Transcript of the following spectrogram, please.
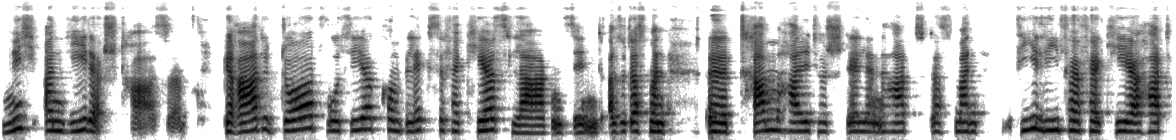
nicht an jeder Straße. Gerade dort, wo sehr komplexe Verkehrslagen sind, also dass man äh, Tramhaltestellen hat, dass man viel Lieferverkehr hat,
